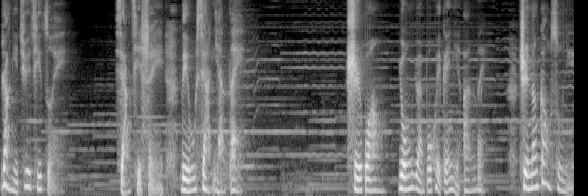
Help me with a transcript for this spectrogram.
让你撅起嘴，想起谁流下眼泪。时光。永远不会给你安慰，只能告诉你：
